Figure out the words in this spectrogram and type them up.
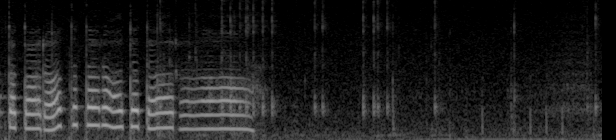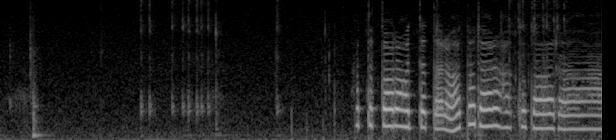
ta ta ra ta da da ta da da ta ta ra da ta Da da da da ta da da ta ta ra.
